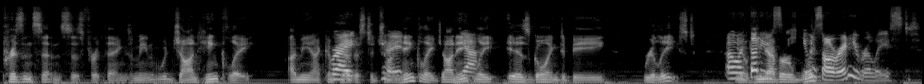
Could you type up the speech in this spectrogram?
prison sentences for things. I mean, John Hinckley I mean, I compare right, this to John right. Hinckley. John Hinckley yeah. is going to be released. Oh, you know, I thought he, he was, he was already released.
